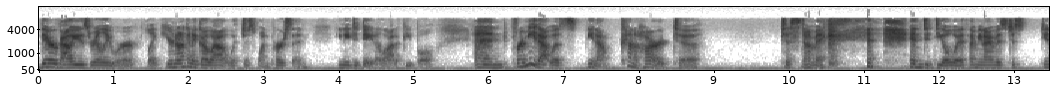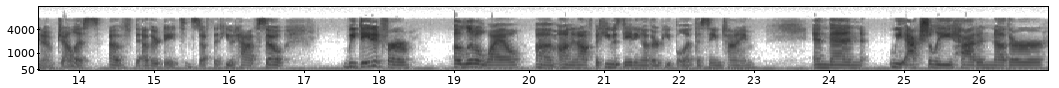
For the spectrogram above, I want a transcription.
Their values really were like you're not going to go out with just one person. You need to date a lot of people. And for me that was, you know, kind of hard to to stomach and to deal with. I mean, I was just, you know, jealous of the other dates and stuff that he would have. So we dated for a little while um, on and off, but he was dating other people at the same time. And then we actually had another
